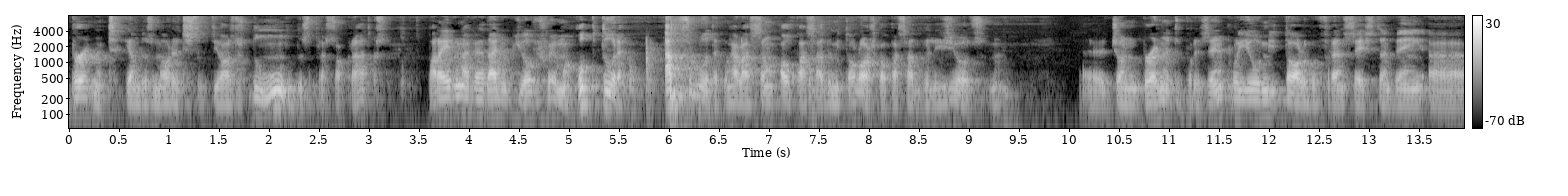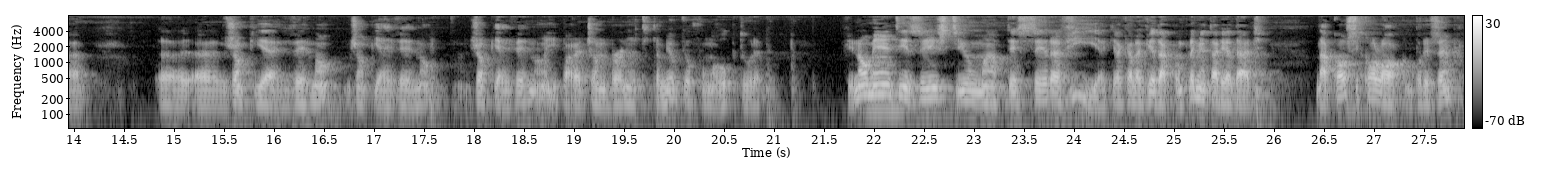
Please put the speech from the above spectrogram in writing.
Burnett, que é um dos maiores estudiosos do mundo dos pré-socráticos, para ele, na verdade, o que houve foi uma ruptura absoluta com relação ao passado mitológico, ao passado religioso. Né? Uh, John Burnett, por exemplo, e o mitólogo francês também, uh, uh, Jean-Pierre Vernon, Jean-Pierre Vernon, Jean-Pierre Vernon, e para John Burnett também o que houve uma ruptura. Finalmente, existe uma terceira via, que é aquela via da complementariedade, na qual se colocam, por exemplo,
